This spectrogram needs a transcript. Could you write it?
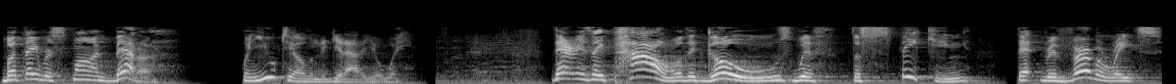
but they respond better when you tell them to get out of your way. There is a power that goes with the speaking that reverberates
